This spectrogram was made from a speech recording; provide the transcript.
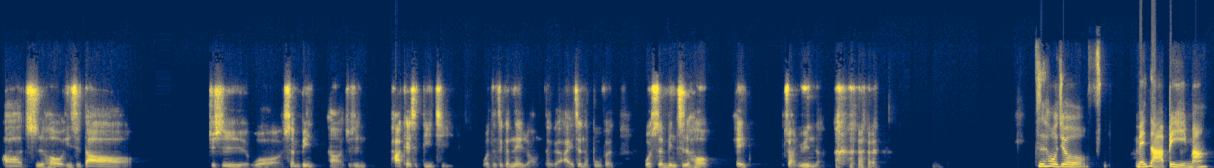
啊，之后一直到就是我生病啊，就是 Podcast 第一集我的这个内容，那个癌症的部分，我生病之后，哎，转运了，之后就没打 B 吗？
